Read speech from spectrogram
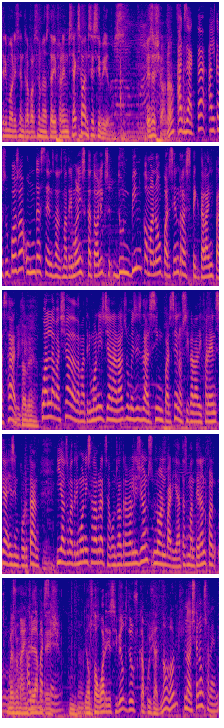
matrimonis entre persones de diferent sexe van ser civils. És això, no? Exacte, el que suposa un descens dels matrimonis catòlics d'un 20,9% respecte a l'any passat. Està bé. Quan la baixada de matrimonis generals només és del 5%, o sigui que la diferència és important. I els matrimonis celebrats segons altres religions no han variat, es mantenen per Més o menys, al allà 1%. mateix. Mm. I els del Guàrdia Civils dius que ha pujat, no, doncs? No, això no ho sabem.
